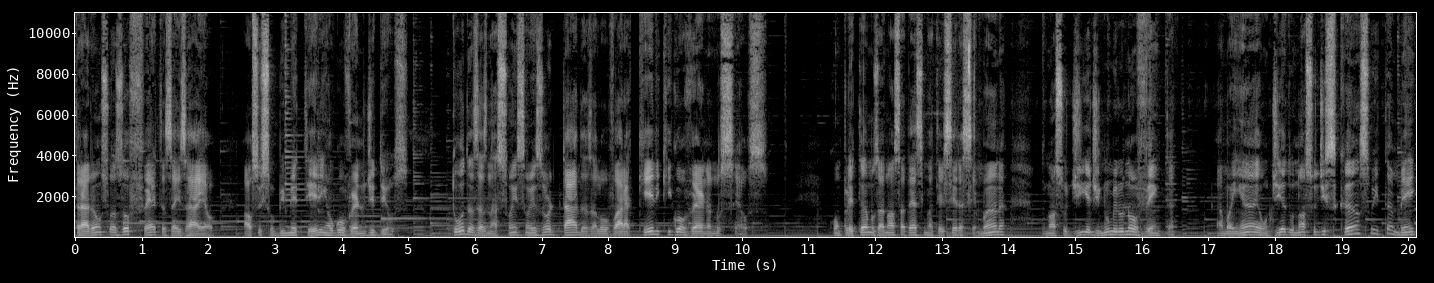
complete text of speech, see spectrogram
trarão suas ofertas a Israel ao se submeterem ao governo de Deus. Todas as nações são exortadas a louvar aquele que governa nos céus. Completamos a nossa 13 terceira semana, o nosso dia de número 90 Amanhã é um dia do nosso descanso e também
